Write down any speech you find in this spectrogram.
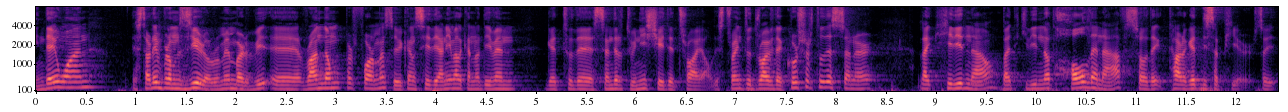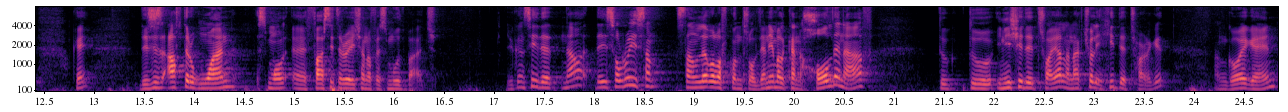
in day one, starting from zero, remember, uh, random performance, so you can see the animal cannot even get to the center to initiate the trial. It's trying to drive the cursor to the center, like he did now, but he did not hold enough, so the target disappears. So, okay, this is after one small uh, fast iteration of a smooth batch. You can see that now there's already some, some level of control. The animal can hold enough to, to initiate the trial and actually hit the target and go again,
